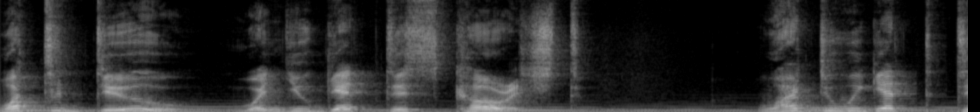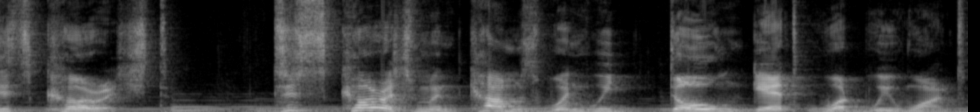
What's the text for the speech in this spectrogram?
What to do when you get discouraged? Why do we get discouraged? Discouragement comes when we don't get what we want.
